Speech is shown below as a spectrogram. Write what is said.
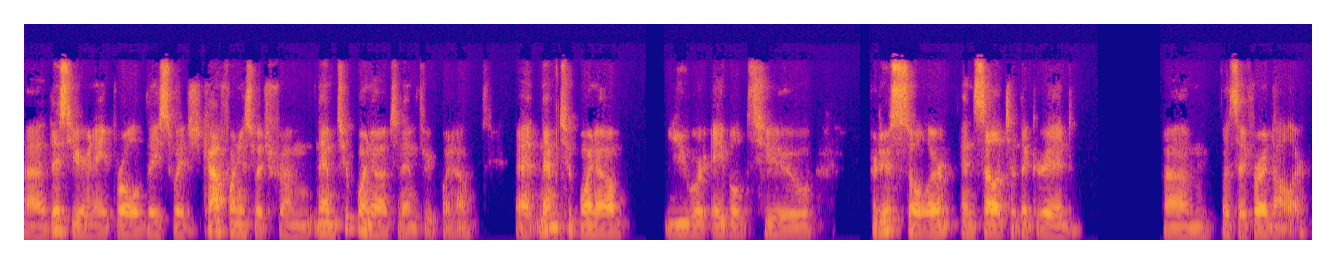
uh, this year in April, they switched, California switched from NEM 2.0 to NEM 3.0. At NEM 2.0, you were able to produce solar and sell it to the grid, um, let's say for a dollar.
